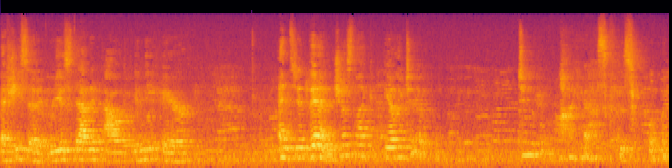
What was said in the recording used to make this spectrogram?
As she said, it rheostated out in the air. And then, just like the other two, do I ask this woman,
